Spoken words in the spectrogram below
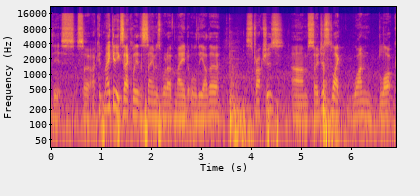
this. So I could make it exactly the same as what I've made all the other structures. Um, so just like one block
